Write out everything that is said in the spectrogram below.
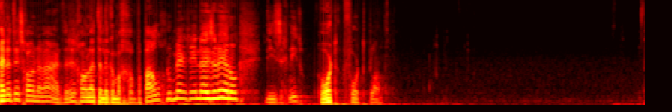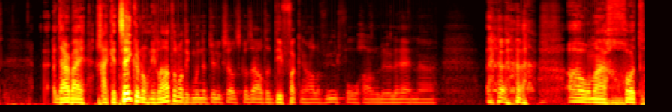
En het is gewoon waar. Er is gewoon letterlijk een bepaalde groep mensen in deze wereld die zich niet hoort voort te planten. En daarbij ga ik het zeker nog niet laten, want ik moet natuurlijk zoals ik al zei altijd die fucking half uur vol gaan lullen. En, uh, oh mijn god.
